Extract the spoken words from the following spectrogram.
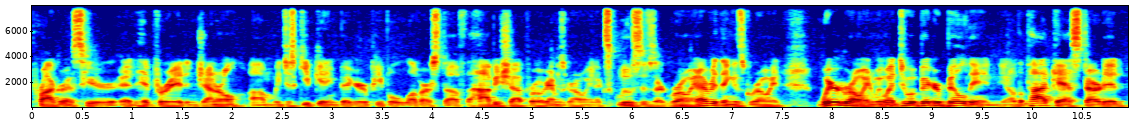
progress here at Hit Parade in general. Um, we just keep getting bigger. People love our stuff. The hobby shop program is growing. Exclusives are growing. Everything is growing. We're growing. We went to a bigger building. You know, the podcast started.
